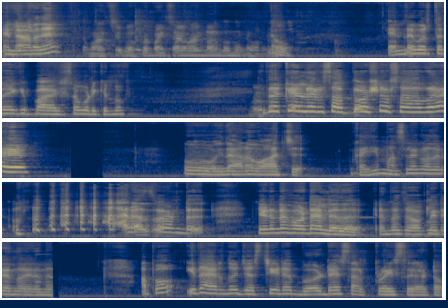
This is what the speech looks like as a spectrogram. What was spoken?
എന്നാ- പറഞ്ഞേ? എന്റെ ബർത്ത്ഡേക്ക് പൈസ കുടിക്കുന്നു ഇതൊക്കെയല്ലേ ഒരു സന്തോഷം സാറേ. ഓ ഇതാണ് വാച്ച്. കയ്യും മനസ്സിലൊക്കെ വന്നു രസമുണ്ട്. ചേട്ടന്റെ ഫോട്ടോ അല്ലേ ഇത്? എന്താ ചോക്ലേറ്റ് എന്താ വരുന്നത് അപ്പോൾ ഇതായിരുന്നു ജസ്റ്റിയുടെ ബർത്ത്ഡേ സർപ്രൈസ് കേട്ടോ.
